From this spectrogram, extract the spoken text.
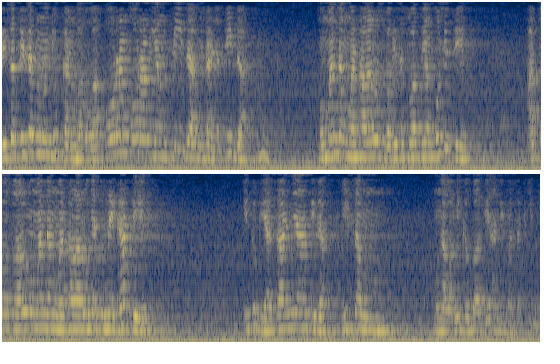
Riset-riset menunjukkan bahwa orang-orang yang tidak misalnya tidak memandang masa lalu sebagai sesuatu yang positif atau selalu memandang masa lalunya itu negatif itu biasanya tidak bisa mengalami kebahagiaan di masa kini.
